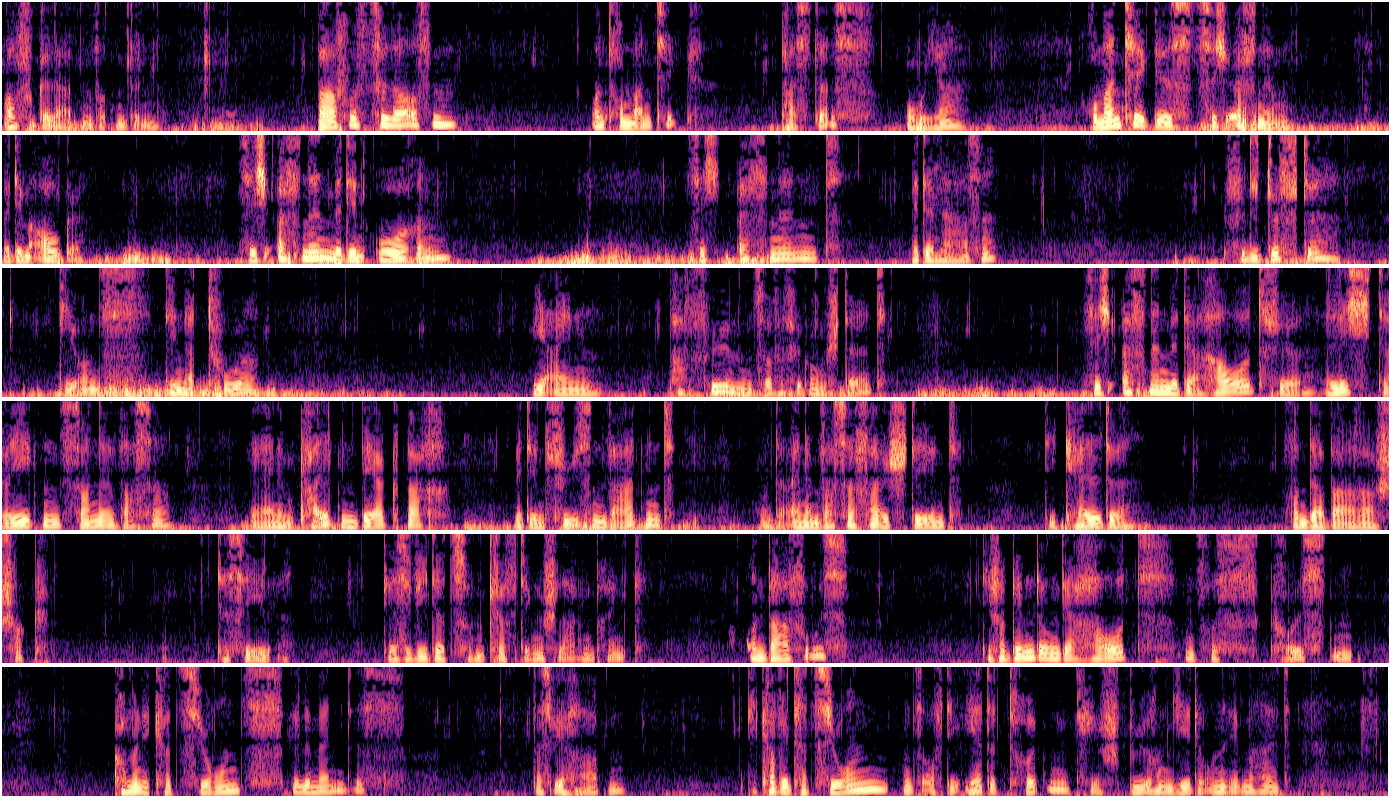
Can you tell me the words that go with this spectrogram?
aufgeladen worden bin. Barfuß zu laufen und Romantik, passt das? Oh ja. Romantik ist sich öffnen mit dem Auge, sich öffnen mit den Ohren, sich öffnend mit der Nase. Für die Düfte die uns die Natur wie ein Parfüm zur Verfügung stellt, sich öffnen mit der Haut für Licht, Regen, Sonne, Wasser, in einem kalten Bergbach mit den Füßen wartend, unter einem Wasserfall stehend, die Kälte, wunderbarer Schock der Seele, der sie wieder zum kräftigen Schlagen bringt. Und barfuß, die Verbindung der Haut unseres größten Kommunikationselementes, das wir haben, die Gravitation uns auf die Erde drückend, wir spüren jede Unebenheit.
